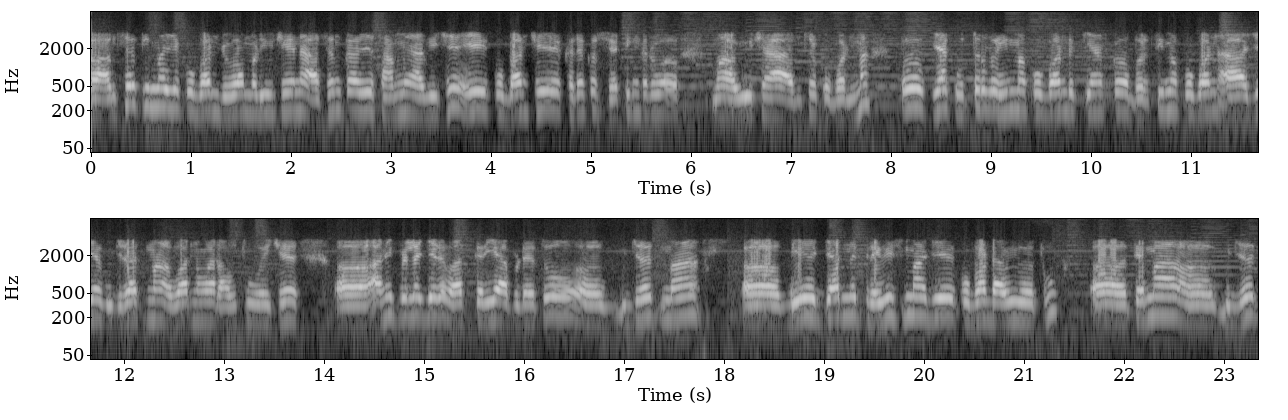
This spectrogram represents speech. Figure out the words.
આન્સર કીમાં જે કૌભાંડ જોવા મળ્યું છે અને આશંકા જે સામે આવી છે, એ કૌભાંડ છે એ ખરેખર સેટિંગ કરવામાં આવ્યું છે આ આન્સર કૌભાંડમાં. તો ક્યાંક ઉત્તર વહીમાં કૌભાંડ, ક્યાંક ભરતીમાં કૌભાંડ, આ જે ગુજરાતમાં અવારનવાર આવતું હોય છે આની પહેલા જ્યારે વાત કરીએ આપણે, તો ગુજરાતમાં બે હજાર ને ત્રેવીસમાં જે કૌભાંડ આવ્યું હતું તેમાં ગુજરાત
